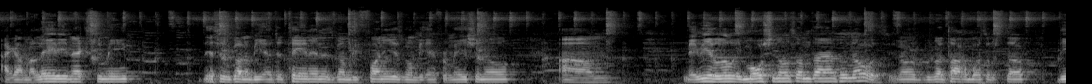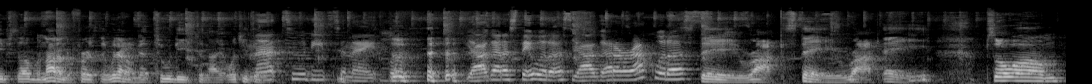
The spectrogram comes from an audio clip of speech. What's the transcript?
I got my lady next to me. This is going to be entertaining. It's going to be funny. It's going to be informational. Um, maybe a little emotional sometimes. Who knows? You know, we're going to talk about some stuff, deep stuff, but not on the first thing. We're not going to get too deep tonight. What you think? Not too deep tonight, but y'all gotta stay with us. Y'all gotta rock with us. Stay rock, stay rock, hey. So um,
